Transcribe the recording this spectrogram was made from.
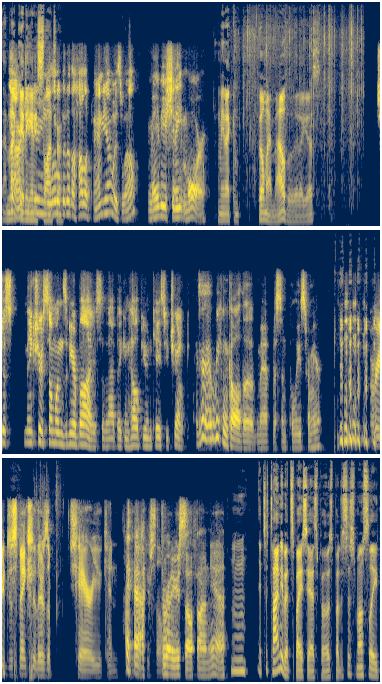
I'm Yeah, not aren't getting you any getting cilantro. a little bit of the jalapeno as well. Maybe you should eat more. I mean, I can fill my mouth with it, I guess. Just make sure someone's nearby so that they can help you in case you choke. We can call the Madison police from here. or you just make sure there's a chair you can Yeah, yourself. Throw yourself on, yeah. Hmm, it's a tiny bit spicy, I suppose, but it's just mostly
